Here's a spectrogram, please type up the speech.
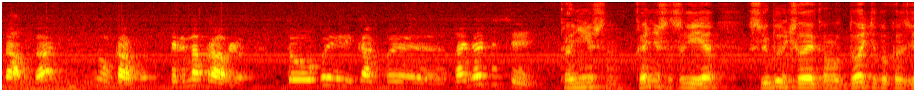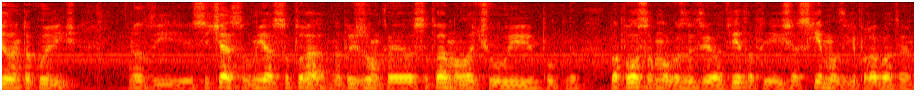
дам, да, ну как бы, перенаправлю, то вы как бы займетесь ей? Конечно, конечно, Сергей, я с любым человеком, вот давайте только сделаем такую вещь. Вот сейчас у меня с утра напряженка, я с утра молочу, и вопросов много задаю, ответов, и сейчас схемы вот эти прорабатываем.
